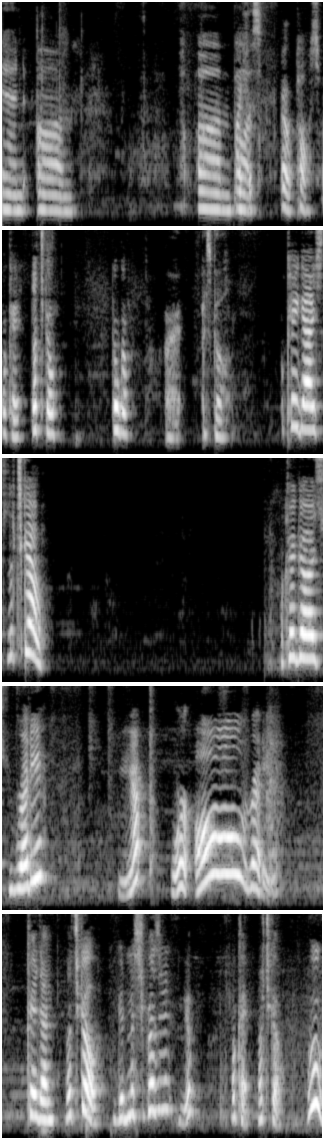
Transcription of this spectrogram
and um um pause. Oh, pause. Okay, let's go. Go go. All right, let's go. Okay, guys, let's go. Okay, guys, you ready? Yep, we're all ready. Okay, then, let's go. Good, Mr. President? Yep. Okay, let's go. Woo,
